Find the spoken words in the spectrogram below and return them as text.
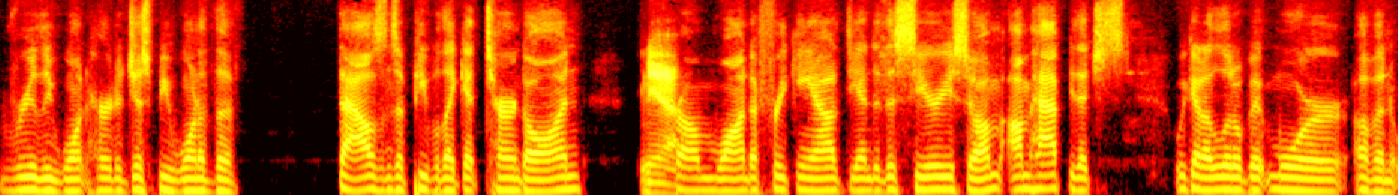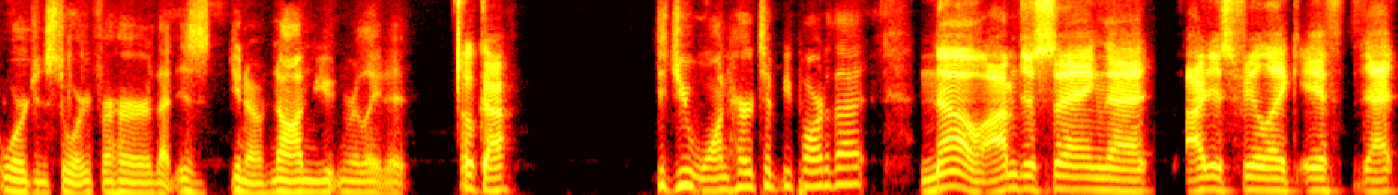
really want her to just be one of the thousands of people that get turned on yeah. from Wanda freaking out at the end of the series. So I'm, I'm happy that we got a little bit more of an origin story for her that is, you know, non mutant related. Okay. Did you want her to be part of that? No, I'm just saying that I just feel like if that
